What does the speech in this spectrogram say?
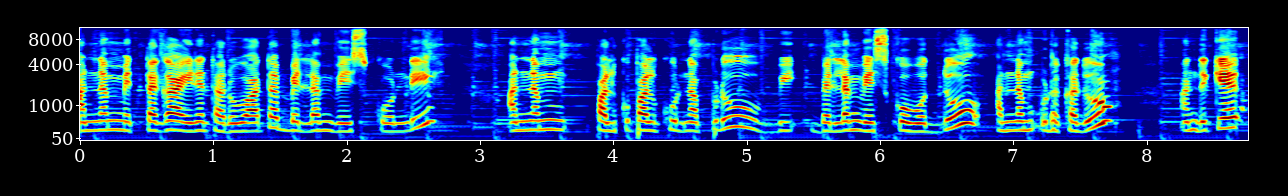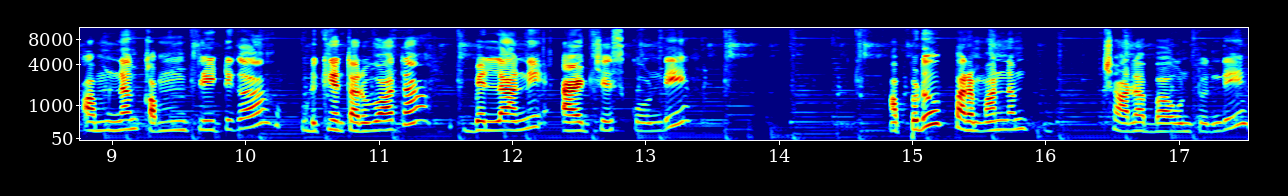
అన్నం మెత్తగా అయిన తరువాత బెల్లం వేసుకోండి. అన్నం పలుకు పలుకు ఉన్నప్పుడు బెల్లం వేసుకోవద్దు అన్నం ఉడకదు. అందుకే అన్నం కంప్లీట్గా ఉడికిన తరువాత బెల్లాన్ని యాడ్ చేసుకోండి. అప్పుడు పరమాన్నం చాలా బాగుంటుంది.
